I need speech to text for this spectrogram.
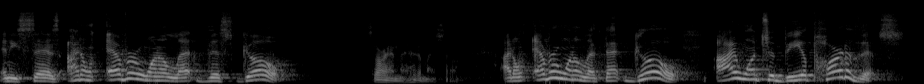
and he says, I don't ever want to let this go. Sorry, I'm ahead of myself. I don't ever want to let that go. I want to be a part of this.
